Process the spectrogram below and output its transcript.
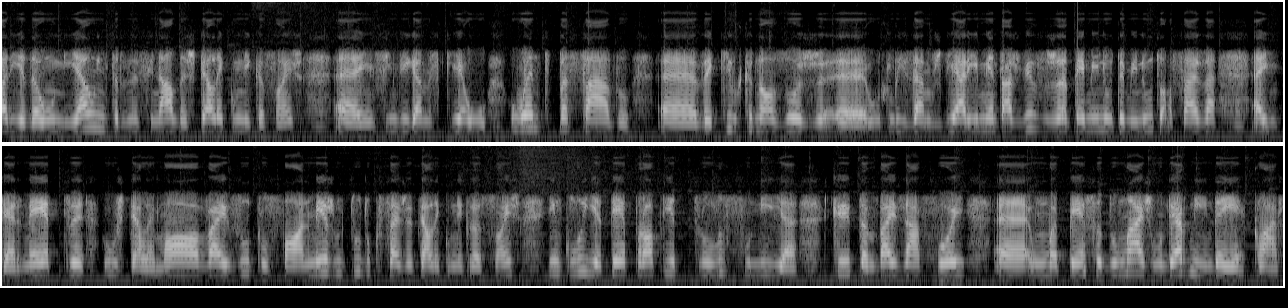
memória da União Internacional das Telecomunicações, uh, enfim, digamos que é o, o antepassado uh, daquilo que nós hoje uh, utilizamos diariamente, às vezes até minuto a minuto, ou seja, a internet, os telemóveis, o telefone, mesmo tudo o que seja telecomunicações, inclui até a própria telefonia, que também já foi uma peça do mais moderno e ainda é, claro,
